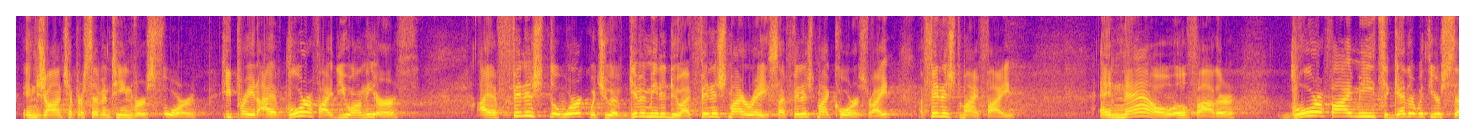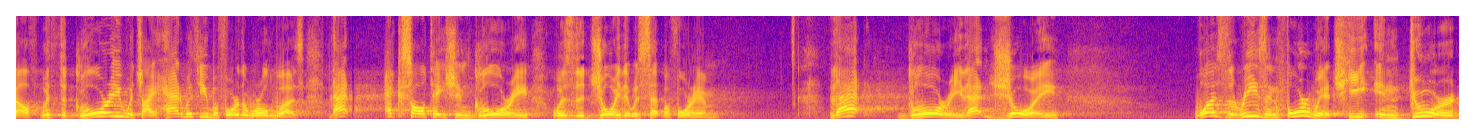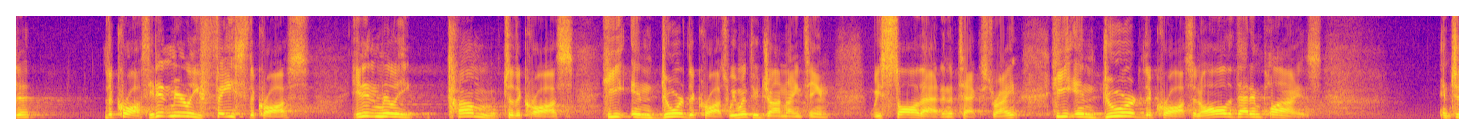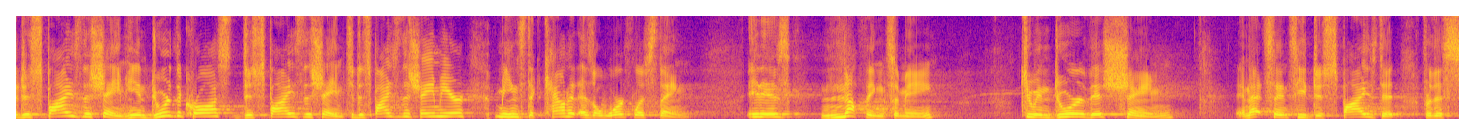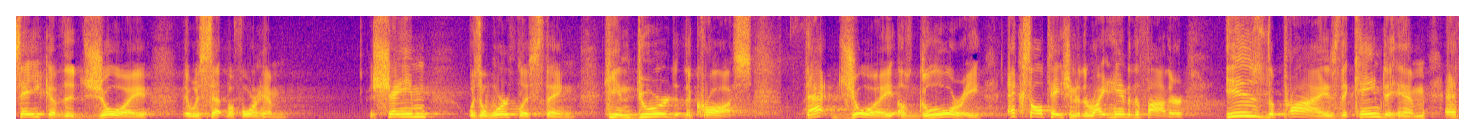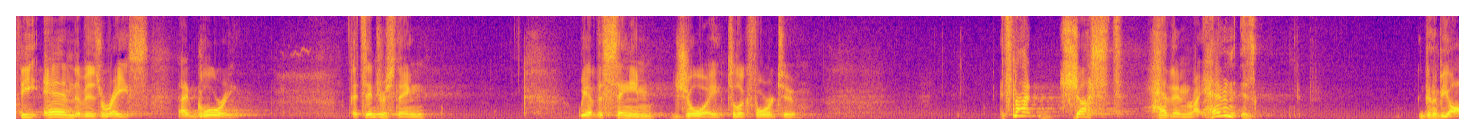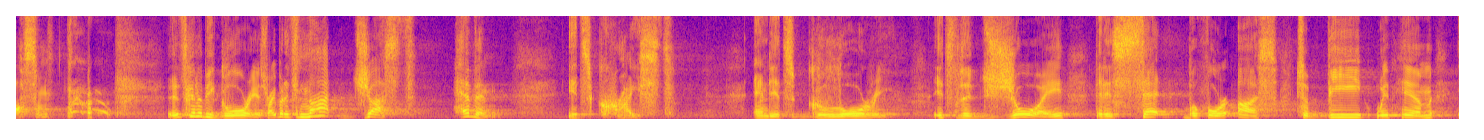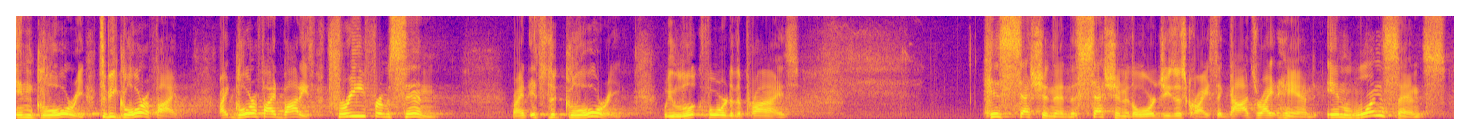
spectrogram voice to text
in John chapter 17, verse 4. He prayed, I have glorified you on the earth. I have finished the work which you have given me to do. I finished my race. I finished my course, right? I finished my fight. And now, O Father, glorify me together with yourself with the glory which I had with you before the world was. That exaltation glory was the joy that was set before him. That glory, that joy, was the reason for which he endured the cross. He didn't merely face the cross, he didn't really come to the cross, he endured the cross. We went through John 19. We saw that in the text, right? He endured the cross and all that that implies. And to despise the shame, he endured the cross, despise the shame. To despise the shame here means to count it as a worthless thing. It is nothing to me to endure this shame. In that sense, he despised it for the sake of the joy that was set before him. Shame was a worthless thing. He endured the cross. That joy of glory, exaltation at the right hand of the Father, is the prize that came to him at the end of his race, that glory. It's interesting. We have the same joy to look forward to. It's not just heaven, right? Heaven is going to be awesome. it's going to be glorious, right? But it's not just heaven, it's Christ and it's glory. It's the joy that is set before us to be with Him in glory, to be glorified, right? Glorified bodies, free from sin, right? It's the glory. We look forward to the prize. His session, then, the session of the Lord Jesus Christ at God's right hand, in one sense,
